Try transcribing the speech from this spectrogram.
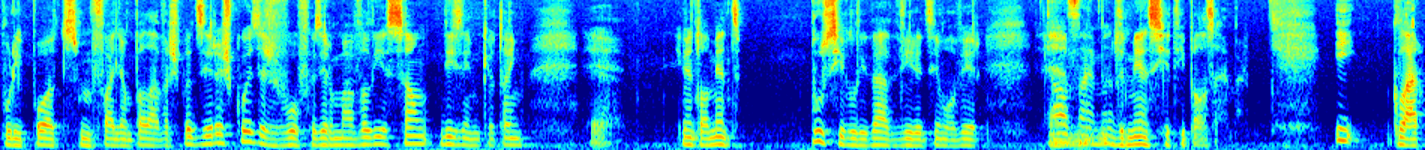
por hipótese, me falham palavras para dizer as coisas, vou fazer uma avaliação, dizem-me que eu tenho, eh, eventualmente, possibilidade de vir a desenvolver eh, Alzheimer. demência tipo Alzheimer. E, claro,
